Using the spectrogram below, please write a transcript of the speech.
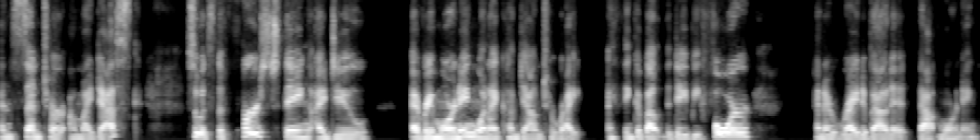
and center on my desk. So it's the first thing I do every morning when I come down to write. I think about the day before and I write about it that morning.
